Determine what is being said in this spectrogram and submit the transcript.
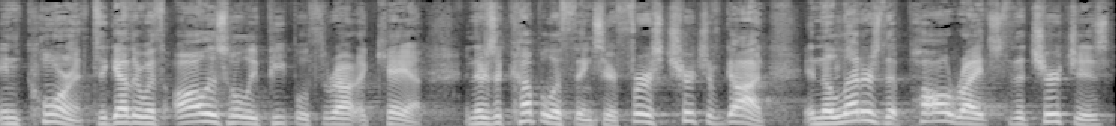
in Corinth, together with all his holy people throughout Achaia. And there's a couple of things here. First, church of God. In the letters that Paul writes to the churches,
